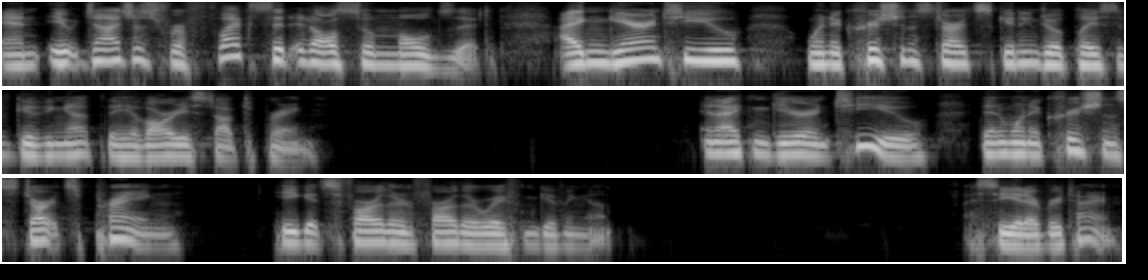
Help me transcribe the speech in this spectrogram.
And it not just reflects it, it also molds it. I can guarantee you when a Christian starts getting to a place of giving up, they have already stopped praying. And I can guarantee you that when a Christian starts praying, he gets farther and farther away from giving up. I see it every time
